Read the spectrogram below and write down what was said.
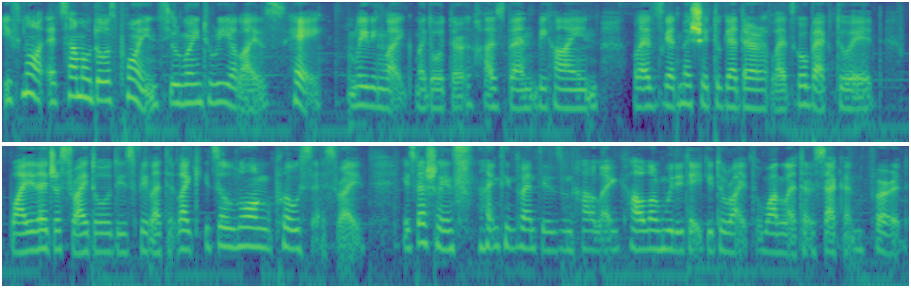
if not, at some of those points, you're going to realize, hey, I'm leaving like my daughter, husband behind. Let's get my shit together. Let's go back to it why did I just write all these three letters? Like it's a long process, right? Especially in 1920s and how like how long would it take you to write one letter, second, third,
